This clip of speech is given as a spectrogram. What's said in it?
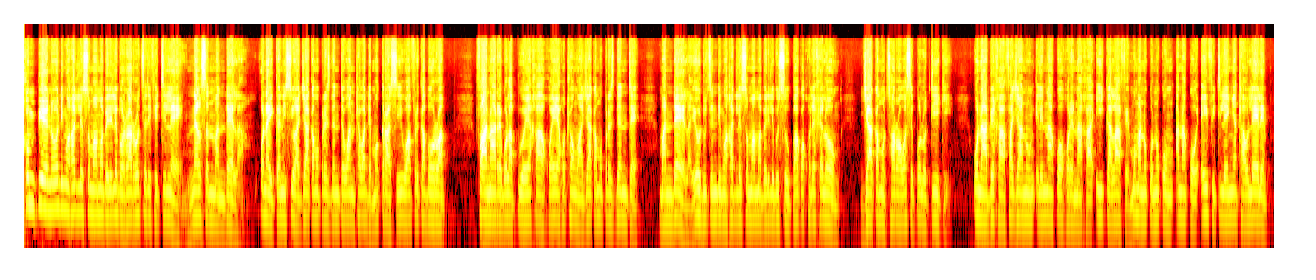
gompieno dingwaga di le somamabedi le boraro tse di fetileng nelson mandela o ne a ikanisiwa jaaka moporesidente wa ntlha wa demokrasi wa aforika borwa fa a na a rebola puo ya gagwe ya go tlhongwa jaaka moporesidente mandela yo o dutseng dingwaga di le somamabedi le bosupa kwa kgolegelong jaaka motshwarwa wa sepolotiki o ne a bega fa jaanong e le nako gore naga e ikalafe mo manokonokong a nako e e fetileng ya tlhaolele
